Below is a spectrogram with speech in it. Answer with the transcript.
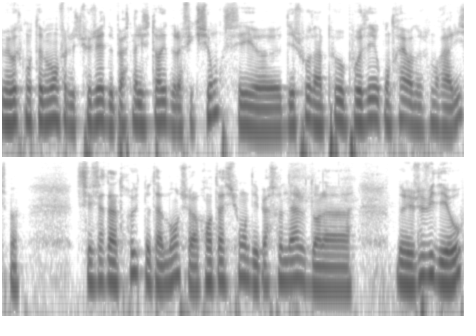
m'évoque spontanément en fait, le sujet de personnage historique de la fiction, c'est euh, des choses un peu opposées au contraire de notion de réalisme. C'est certains trucs, notamment sur la présentation des personnages dans, la, dans les jeux vidéo.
